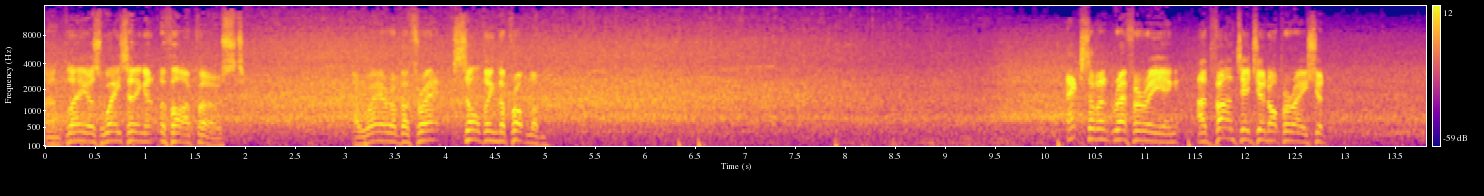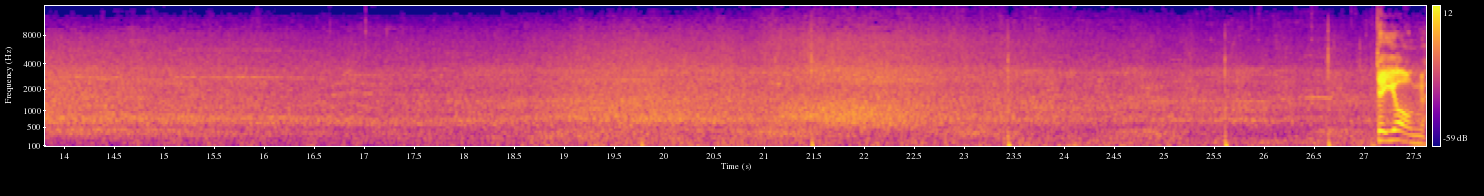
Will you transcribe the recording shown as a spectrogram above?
And players waiting at the far post. Aware of the threat, solving the problem. Excellent refereeing, advantage in operation. De Jong.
